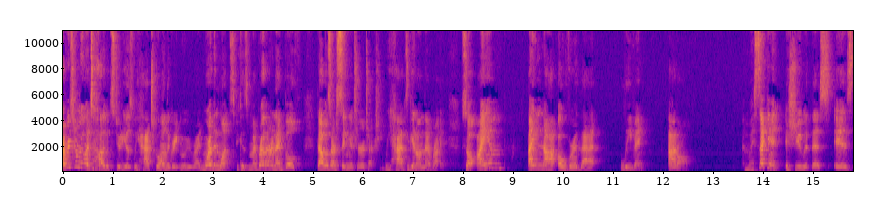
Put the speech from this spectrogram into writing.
every time we went to Hollywood Studios, we had to go on the Great Movie Ride more than once because my brother and I both that was our signature attraction. We had to get on that ride. So I am I'm not over that leaving at all. And my second issue with this is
